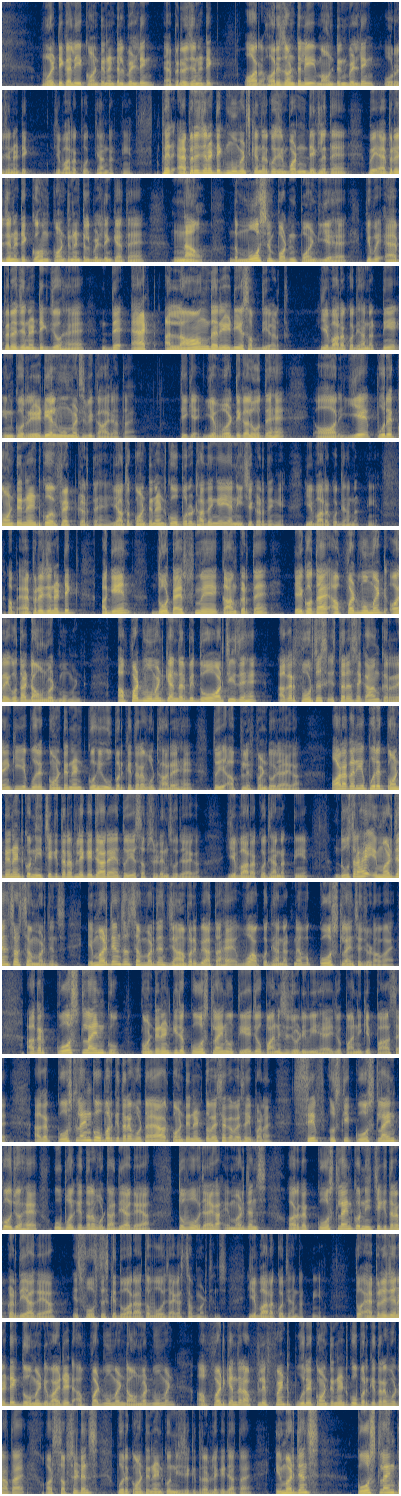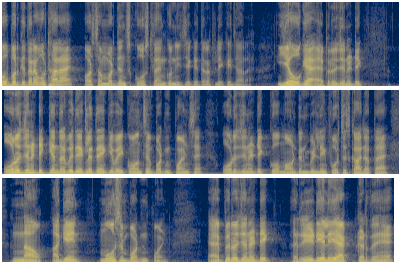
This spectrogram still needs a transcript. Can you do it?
वर्टिकली कॉन्टिनेंटल बिल्डिंग एपेरोजेनेटिक और हॉरिजॉन्टली माउंटेन बिल्डिंग ओरोजेनेटिक ये बारह को ध्यान रखनी है। फिर एपेरोजेनेटिक मूवमेंट्स के अंदर कुछ इंपॉर्टेंट देख लेते हैं। भाई एपेरोजेनेटिक को हम कॉन्टिनेंटल बिल्डिंग कहते हैं। Now the most important point ये है कि भाई एपेरोजेनेटिक जो हैं they act along the radius of the earth ये बारह को ध्यान रखनी है। इनको रेडियल मूवमेंट्स भी कहा जाता है। ठीक है? ये वर्टिकल होते हैं और ये पूरे कॉन्टिनेंट को इफ़ेक्ट करते हैं। या तो कॉन्टिनेंट को ऊपर उठा देंगे या नीचे कर देंगे। ये बारह को ध्यान रखनी है। अब एपेरोजेनेटिक अगेन दो टाइप्स में काम करते हैं। एक होता है अपवर्ड मूवमेंट और एक होता है डाउनवर्ड मूवमेंट अपवर्ड मूवमेंट के अंदर भी दो और चीज़ें हैं। अगर फोर्सेस इस तरह से काम कर रहे हैं कि ये पूरे कॉन्टिनेंट को ही ऊपर की तरफ़ उठा रहे हैं तो ये अपलिफ्टमेंट हो जाएगा। और अगर ये पूरे कॉन्टिनेंट को नीचे की तरफ़ लेके जा रहे हैं तो ये सब्सिडेंस हो जाएगा। ये बार आपको ध्यान रखती है। दूसरा है इमरजेंस और सबमर्जेंस इमरजेंस और सबमर्जेंस जहाँ पर भी आता है, वो आपको ध्यान रखना है, वो कोस्ट लाइन से जुड़ा हुआ है। अगर कोस्ट लाइन को कॉन्टिनेंट की जो कोस्ट लाइन होती है, जो पानी से जुड़ी हुई है, जो पानी के पास है, अगर कोस्ट लाइन को ऊपर की तरफ़ उठाया और कॉन्टिनेंट तो वैसा का वैसा ही पड़ा है। सिर्फ़ उसकी कोस्ट लाइन को जो है, ऊपर की तरफ़ उठा दिया गया तो वो हो जाएगा इमरजेंस और अगर कोस्ट लाइन को नीचे की तरफ़ कर दिया गया, इस फोर्सेस के द्वारा तो वो हो जाएगा सबमर्जेंस ये बारह को ध्यान रखनी है। तो एपरेजेनेटिक दो में divided upward movement downward movement upward के अंदर अपलिफ्टमेंट पूरे कॉन्टिनेंट को ऊपर की तरफ़ उठाता है, और सब्सिडेंस पूरे कॉन्टिनेंट को नीचे की तरफ़ लेके जाता है। इमरजेंस कोस्ट लाइन को ऊपर की तरफ़ उठा रहा है और सबमर्जेंस कोस्ट लाइन को नीचे की तरफ़ लेके जा रहा है। ये हो गया एप्रोजेनेटिक ओरोजेनेटिक के अंदर भी देख लेते हैं कि भाई कौन से इंपॉर्टेंट पॉइंट्स हैं। ओरोजेनेटिक को माउंटेन बिल्डिंग फोर्सेस कहा जाता है। Now again most important point epeirogenetic radially act करते हैं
